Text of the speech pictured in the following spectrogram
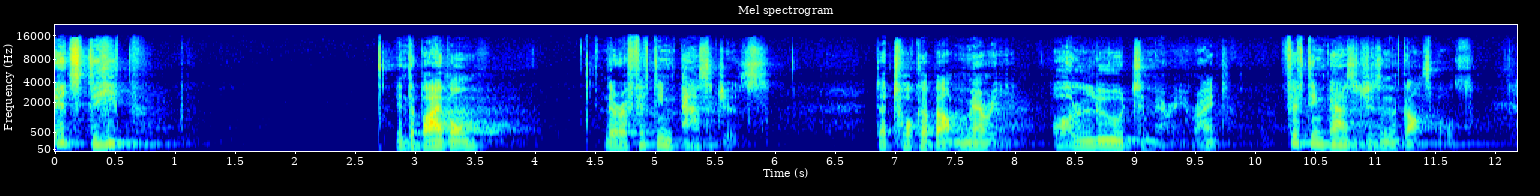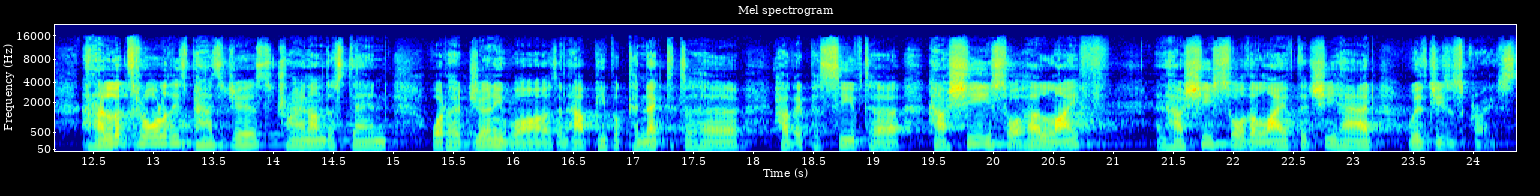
It's deep. In the Bible, there are 15 passages that talk about Mary or allude to Mary, right? 15 passages in the Gospels. And I looked through all of these passages to try and understand what her journey was and how people connected to her, how they perceived her, how she saw her life, and how she saw the life that she had with Jesus Christ.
